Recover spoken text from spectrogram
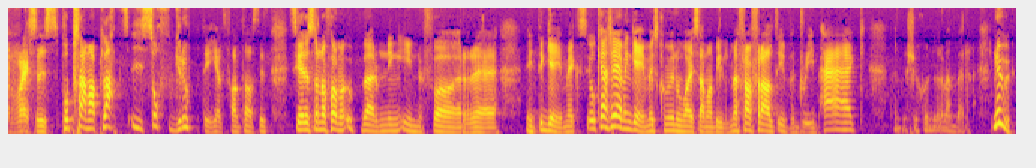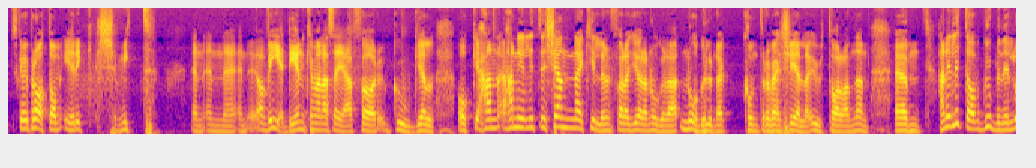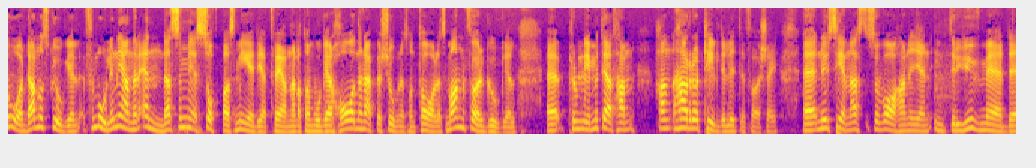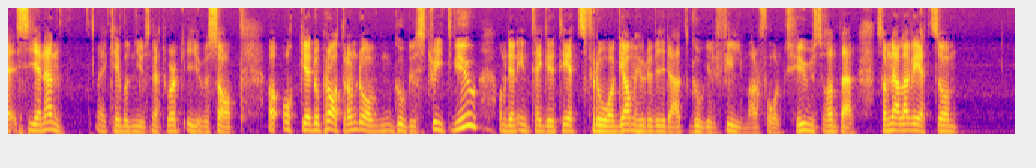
Precis. På samma plats i soffgrupp. Det är helt fantastiskt. Ser det som någon form av uppvärmning inför, eh, inte GameX, och kanske även GameX kommer nog vara i samma bild, men framförallt inför DreamHack, den 27 november. Nu ska vi prata om Erik Schmidt. En, en, en ja, vdn kan man säga för Google. Och han, han är lite känd den här killen för att göra någorlunda, någorlunda kontroversiella uttalanden. Um, han är lite av gubben i lådan hos Google. Förmodligen är han den enda som är så pass mediatränad att de vågar ha den här personen som talesman för Google. Uh, problemet är att han han, han rör till det lite för sig. Uh, nu senast så var han i en intervju med CNN Eh, Eh, Cable News Network i USA. Och eh, då pratar de då om Google Street View, om det är en integritetsfråga, om huruvida att Google filmar folks hus och sånt där. Som ni alla vet så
